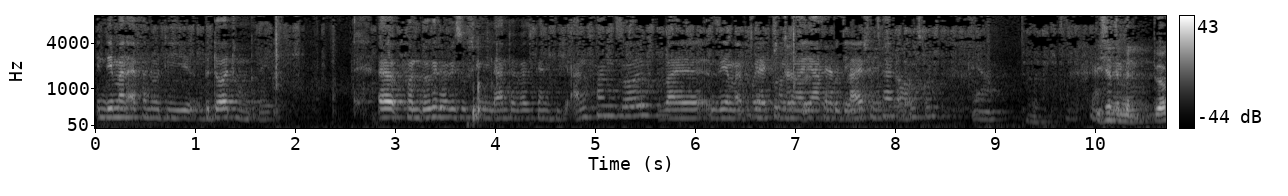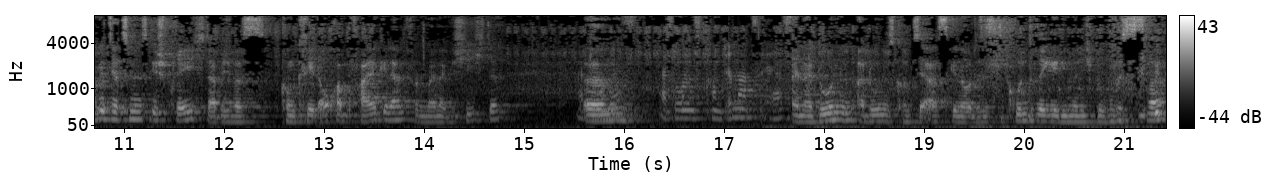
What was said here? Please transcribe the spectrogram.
indem man einfach nur die Bedeutung dreht. Äh, von Birgit habe ich so viel gelernt, da weiß ich gar nicht, wie ich anfangen soll, weil sie ja mein Projekt schon drei Jahre begleitet hat und so. Ja. Ich hatte mit Birgit ja zumindest Gespräch, da habe ich was konkret auch am Fall gelernt von meiner Geschichte. Adonis. Adonis kommt immer zuerst. Ein Adonis, Adonis kommt zuerst, genau, das ist die Grundregel, die mir nicht bewusst war.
